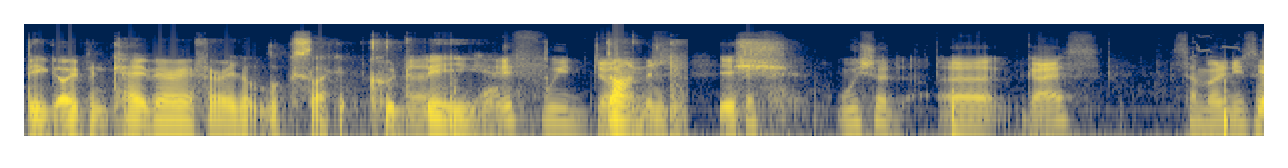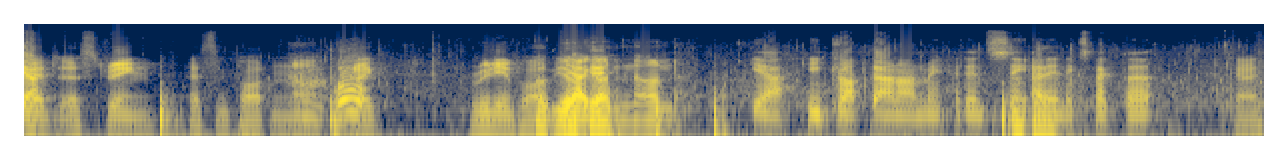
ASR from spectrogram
big open cave area ferry that looks like it could Uh, be if we don't, diamond-ish. we should, uh, guys, somebody needs to Yeah. get a string. That's important now. Oh. Like, really important, you Yeah, okay? I got none. Yeah, he dropped down on me. I didn't see. I didn't expect that. guys.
